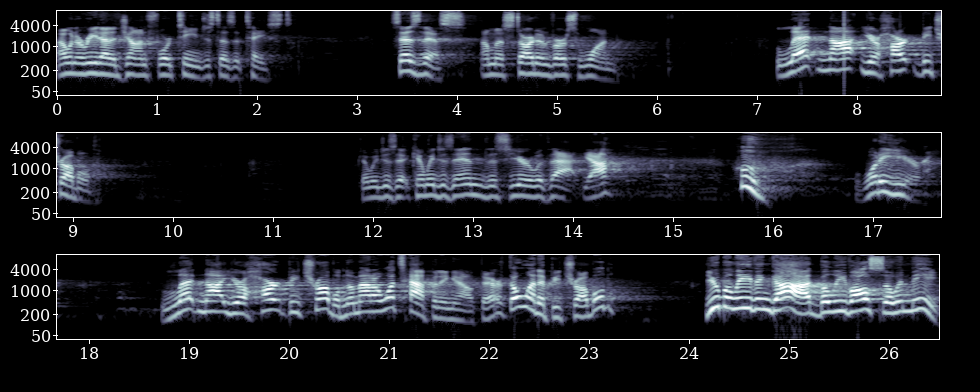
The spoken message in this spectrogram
I want to read out of John 14 just as a taste. It says this I'm going to start in verse 1. Let not your heart be troubled. Can we just, can we just end this year with that? Yeah? Whew. What a year. Let not your heart be troubled, no matter what's happening out there. Don't let it be troubled. You believe in God, believe also in me.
